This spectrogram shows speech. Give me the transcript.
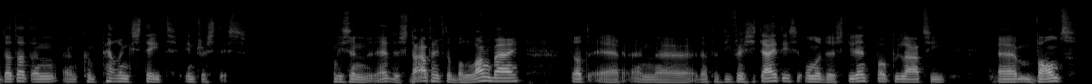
dat dat een, een compelling state interest is. is een, hè, de staat heeft er belang bij dat er, een, dat er diversiteit is onder de studentpopulatie, um, want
